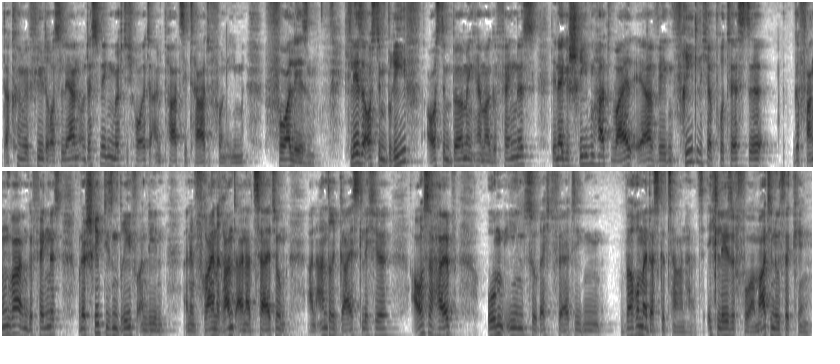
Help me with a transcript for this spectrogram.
da können wir viel daraus lernen. Und deswegen möchte ich heute ein paar Zitate von ihm vorlesen. Ich lese aus dem Brief aus dem Birminghamer Gefängnis, den er geschrieben hat, weil er wegen friedlicher Proteste gefangen war im Gefängnis. Und er schrieb diesen Brief an den, an den freien Rand einer Zeitung, an andere Geistliche außerhalb, um ihn zu rechtfertigen, warum er das getan hat. Ich lese vor. Martin Luther King.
